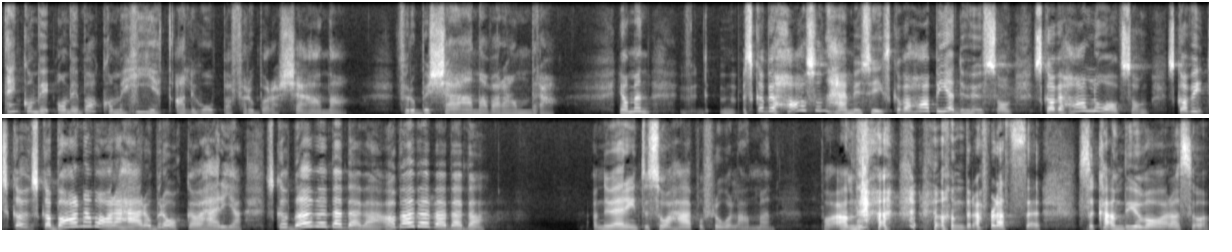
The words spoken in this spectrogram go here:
Tänk om vi, om vi bara kommer hit allihopa för att bara tjäna, för att betjäna varandra. Ja, men ska vi ha sån här musik? Ska vi ha bedehussång? Ska vi ha lovsång? Ska, vi, ska, ska barnen vara här och bråka och härja? Ska ba, ba, ba, ba, ba, ba, ba, ba. Ja, nu är det inte så här på Fråland, men på andra, andra platser så kan det ju vara så.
